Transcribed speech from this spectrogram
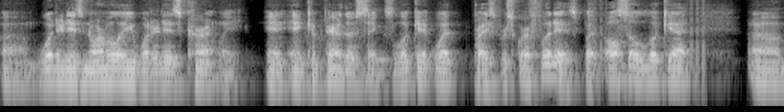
um, what it is normally, what it is currently, and, and, compare those things. Look at what price per square foot is, but also look at um,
